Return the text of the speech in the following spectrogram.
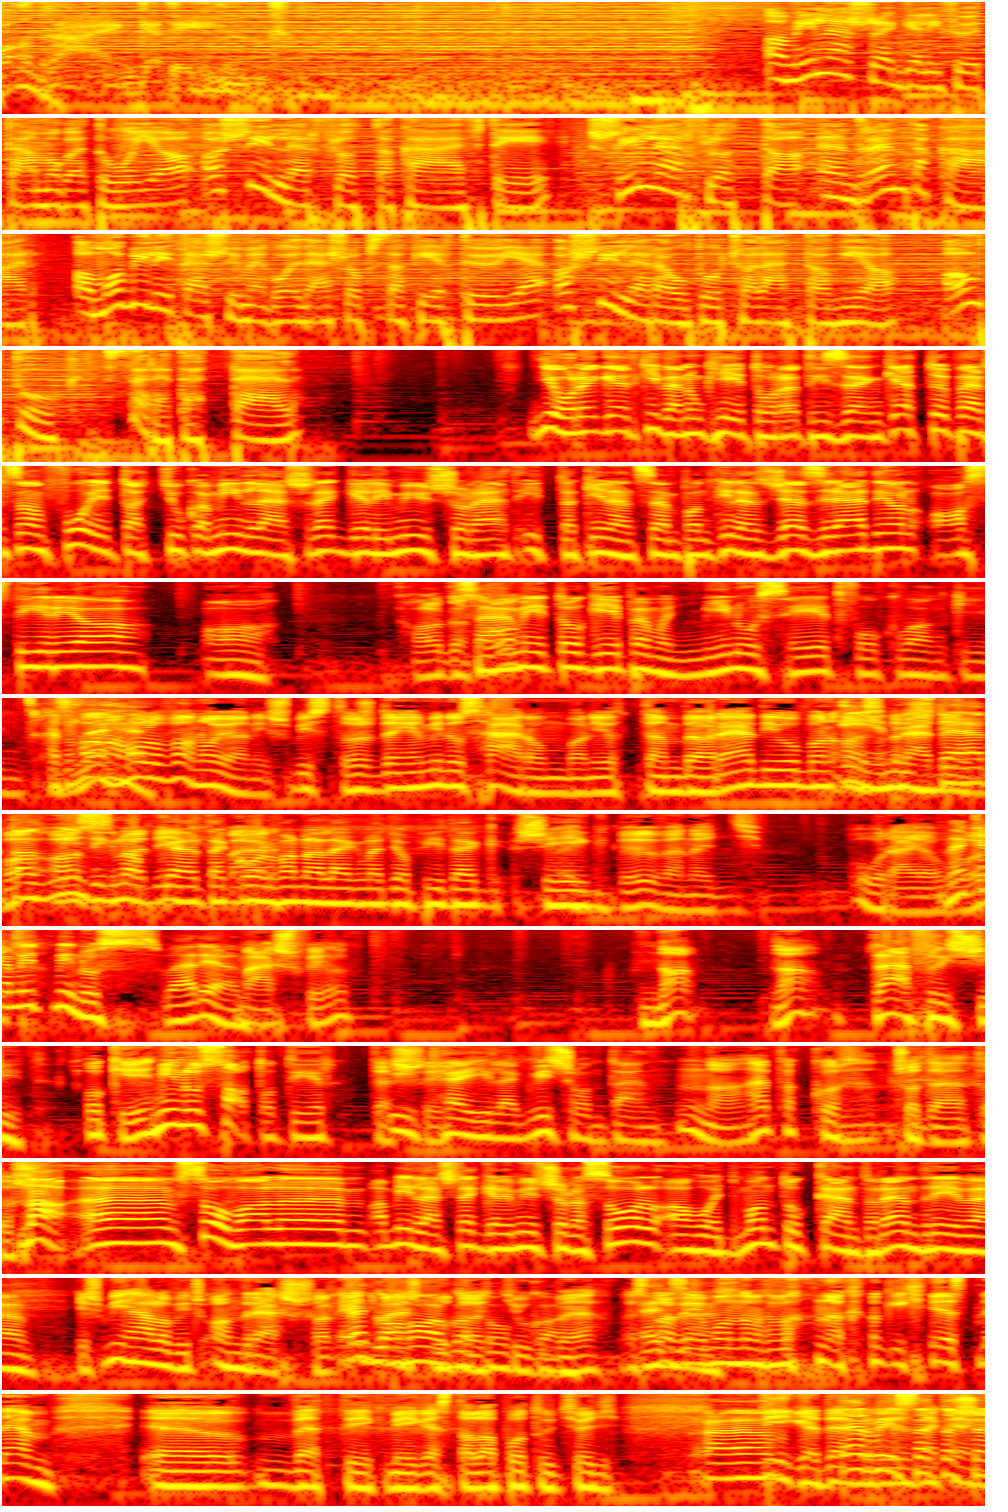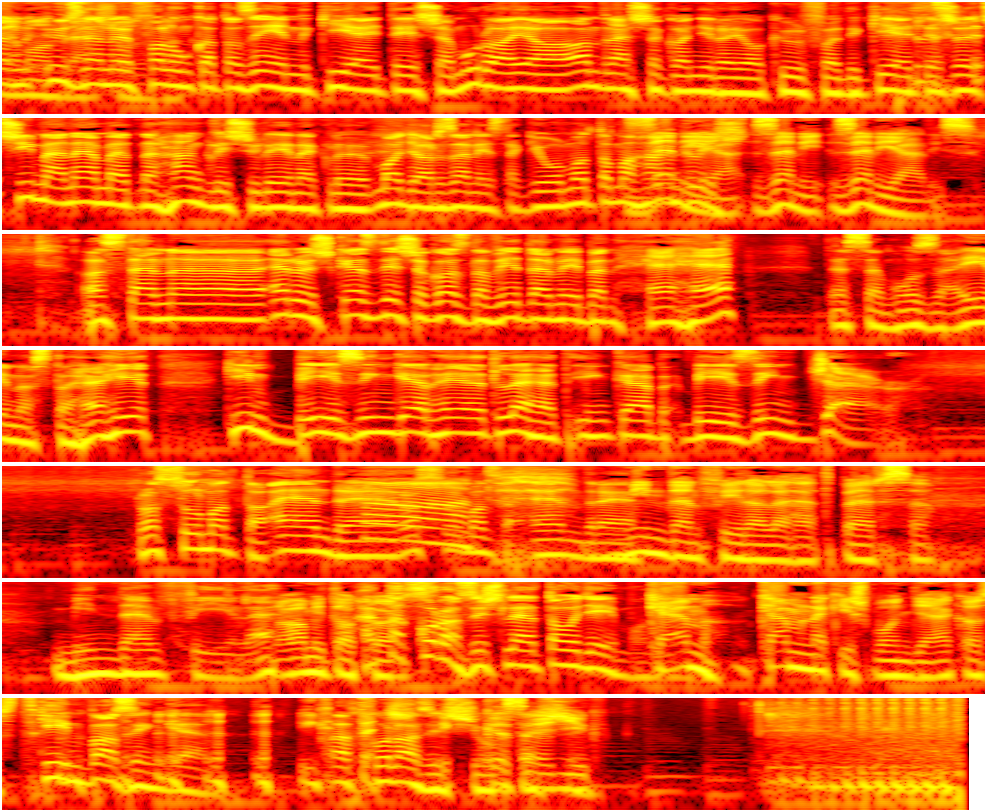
Van rá engedélyünk! A Millás reggeli fő támogatója a Schiller Flotta KFT. Schiller Flotta and Rent a Car. A mobilitási megoldások szakértője a Schiller Autó család tagja. Autók szeretettel. Jó reggelt kívánunk, 7 óra 12 percen folytatjuk a Millás reggeli műsorát itt a 9.9 Jazzy Rádion. Azt írja a Hallgató. számítógépem, hogy mínusz 7 fok van kint. Hát Ez van, lehet? ahol van olyan is biztos, de én mínusz háromban jöttem be a rádióban. Az Én is, rádióban, de hát az mindig pedig napkeltekor van a legnagyobb hidegség. Egy, bőven egy órája Nekem volt. itt mínusz, várjál, Másfél. Na, na, ráfrissít. Oké, okay. Mínusz hatot ír. Tessék. Itt helyileg, Visontán. na hát akkor csodálatos. Na, ö, szóval ö, a Millás reggeli műsora szól, ahogy mondtuk, Kántor Endrével. És Mihálovics Andrással Meg egymást mutatjuk be. Ezt Egymást. azért mondom, hogy vannak, akik ezt nem ö, vették még ezt a lapot, úgyhogy Ö, Téged Természetesen engem Andráshoz. üzenőfalunkat az én kiejtésem uralja. Andrásnak annyira jó a külföldi kiejtése, hogy simán elmehetne hanglisül éneklő magyar zenésznek. Jól mondtam a hanglis? zeni, zeniális. Aztán uh, erős kezdés a gazda védelmében hehe, teszem hozzá én ezt a hehét, Kim Basinger helyett lehet inkább Basinger. Rosszul mondta Endre, Hát, rosszul mondta Endre. Mindenféle lehet, persze. Mindenféle. Amit Hát akarsz. akkor az is lehet, ahogy én mondtam. Kem, Kemnek is mondják azt. Kim Basinger. Igen, akkor az is jó. Köszönjük.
